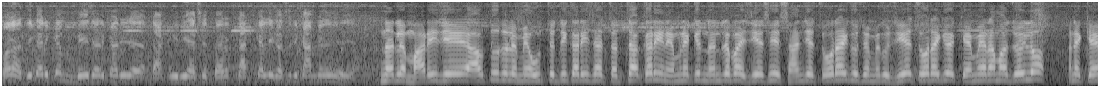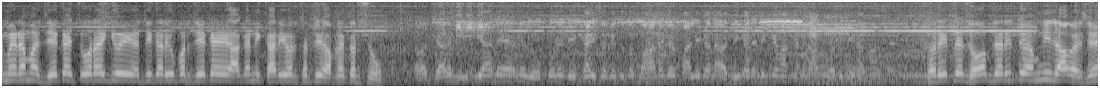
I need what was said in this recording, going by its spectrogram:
પણ અધિકારી કેમ બે રહ્યા છે? તાત્કાલિક કામ ના એટલે મારી જે આવતું હતું એટલે મેં ઉચ્ચ અધિકારી સાથે ચર્ચા કરીને એમણે કીધું નરેન્દ્રભાઈ જે છે સાંજે ચોરાઈ ગયું છે. મેં કીધું જે ચોરાઈ ગયું એ કેમેરામાં જોઈ લો અને કેમેરામાં જે કંઈ ચોરાઈ ગયું એ અધિકારી ઉપર જે કંઈ આગળની કાર્યવાહી થતી હોય આપણે કરશું. જ્યારે મીડિયાને અને લોકોને દેખાઈ શકે તો મહાનગરપાલિકાના અધિકારીને નથી દેખાતું? ખરી એટલે જવાબદારી તો એમની જ આવે છે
